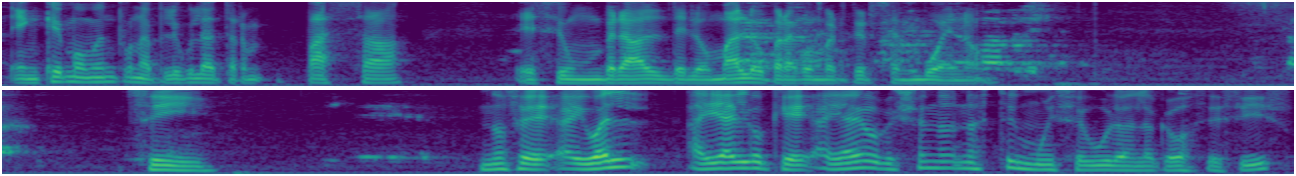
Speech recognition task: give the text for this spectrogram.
¿en qué momento una película pasa ese umbral de lo malo para convertirse en bueno? Sí. No sé, igual hay algo que, hay algo que yo no, no estoy muy seguro en lo que vos decís.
